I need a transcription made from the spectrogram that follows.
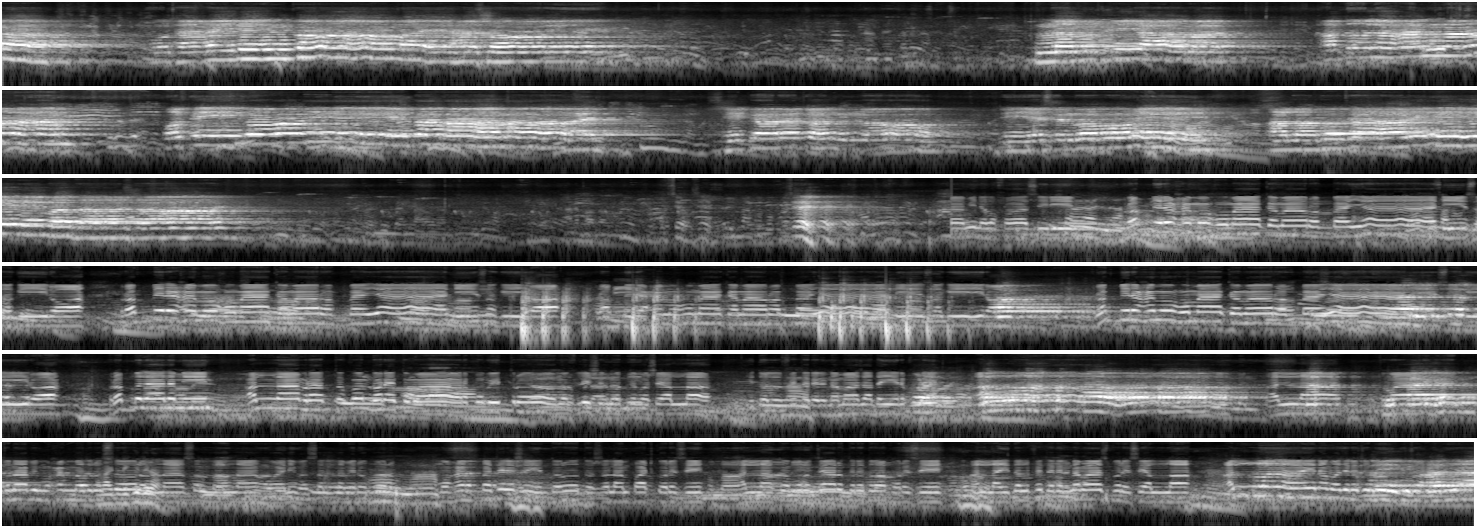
উঠাইলেন কমায় হাসরে। নাম দিয়েছেন মোরে আলম গাড়ির মাদাসায় من الخاسرين رب ارحمهما كما ربياني صغيرا رب ارحمهما كما ربياني صغيرا رب ارحمهما كما ربياني صغيرا رب ارحمهما كما ربياني صغيرا رب العالمين আল্লাহ আমরা তখন ধরে তোমার পবিত্র মজলিসের মধ্যে বসে আল্লাহ ঈদুল ফিতরের নামাজ আদায়ের পরে আল্লাহ আল্লাহ তোমার জনাবি মুহাম্মদ রাসূলুল্লাহ সাল্লাল্লাহু আলাইহি ওয়াসাল্লামের উপর। মুহাব্বতের সহিত দরুদ ও সালাম পাঠ করেছে। আল্লাহ। কবর জিয়ারতের দোয়া করেছে আল্লাহ। ঈদুল ফিতরের নামাজ পড়েছে আল্লাহ। আল্লাহ। এই নামাজের জন্য কিছু হাদিয়া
